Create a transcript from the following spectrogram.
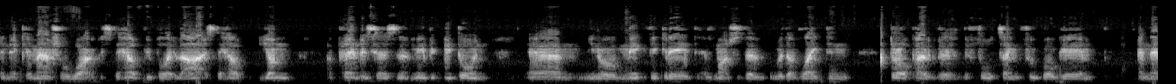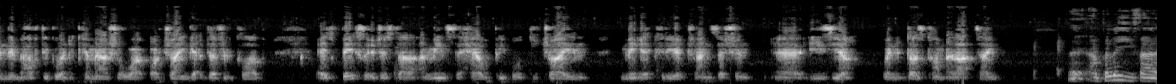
into commercial work, it's to help people like that. It's to help young apprentices that maybe don't, um, you know, make the grade as much as they would have liked and drop out the, the full time football game, and then they have to go into commercial work or try and get a different club. It's basically just a, a means to help people to try and make a career transition uh, easier when it does come to that time. Uh, I believe uh,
